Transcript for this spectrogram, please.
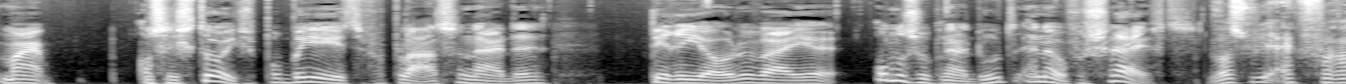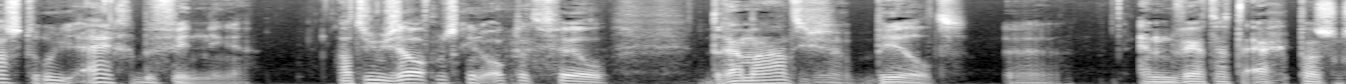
maar als historicus probeer je te verplaatsen naar de periode waar je onderzoek naar doet en over schrijft. Was u eigenlijk verrast door uw eigen bevindingen? Had u zelf misschien ook dat veel dramatischer beeld... En werd dat eigenlijk pas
